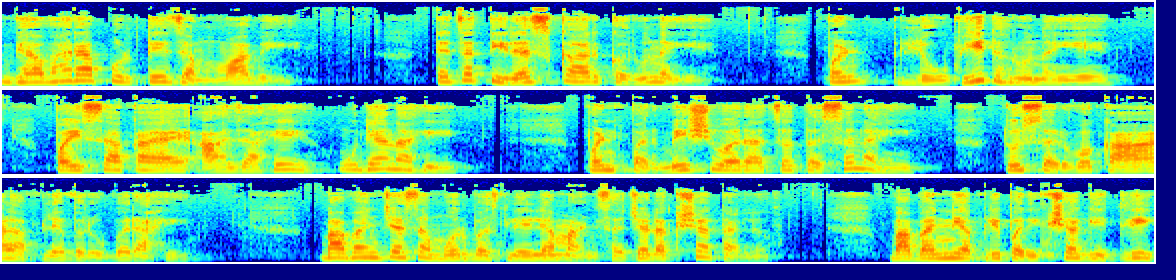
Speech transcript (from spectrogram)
व्यवहारापुरते जमवावे. त्याचा तिरस्कार करू नये. पण लोभी धरू नये. पैसा काय आज आहे उद्या नाही. पण परमेश्वराचं तसं नाही. तो सर्व काळ आपल्याबरोबर आहे. बाबांच्या समोर बसलेल्या माणसाच्या लक्षात आलं. बाबांनी आपली परीक्षा घेतली.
